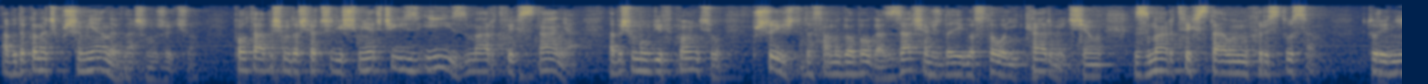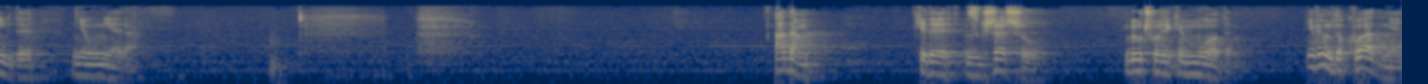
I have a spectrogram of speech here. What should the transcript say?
aby dokonać przemiany w naszym życiu po to, abyśmy doświadczyli śmierci i zmartwychwstania, abyśmy mogli w końcu przyjść do samego Boga, zasiąść do Jego stołu i karmić się zmartwychwstałym Chrystusem, który nigdy nie umiera. Adam, kiedy zgrzeszył, był człowiekiem młodym. Nie wiem dokładnie,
